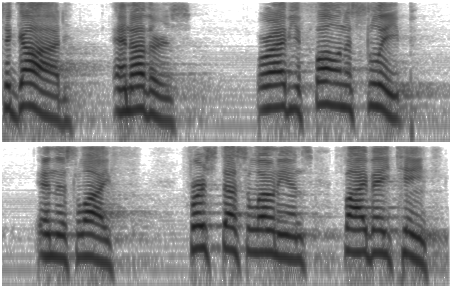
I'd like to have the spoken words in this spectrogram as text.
to God and others? Or have you fallen asleep in this life? 1 Thessalonians 5:18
